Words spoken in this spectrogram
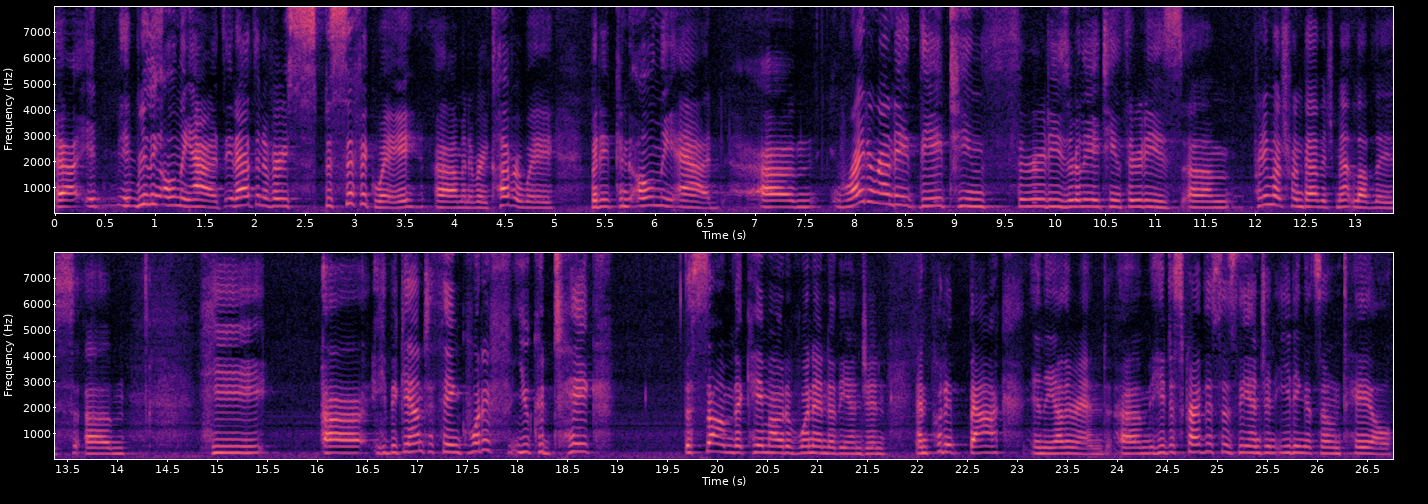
Uh, it, it really only adds. It adds in a very specific way, um, in a very clever way, but it can only add. Um, right around eight, the 1830s, early 1830s, um, pretty much when Babbage met Lovelace, um, he, uh, he began to think, what if you could take the sum that came out of one end of the engine and put it back in the other end. Um, he described this as the engine eating its own tail.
